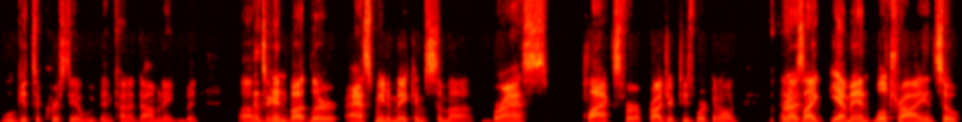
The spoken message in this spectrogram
we'll get to Christy. We've been kind of dominating, but uh, Ben okay. Butler asked me to make him some uh, brass plaques for a project he's working on, and I was like, "Yeah, man, we'll try." And so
